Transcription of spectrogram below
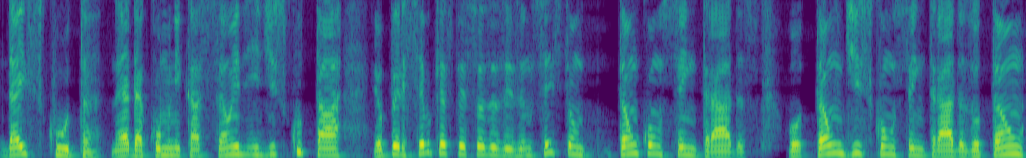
da escuta, né? Da comunicação e de, e de escutar. Eu percebo que as pessoas, às vezes, eu não sei se estão tão concentradas, ou tão desconcentradas, ou tão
